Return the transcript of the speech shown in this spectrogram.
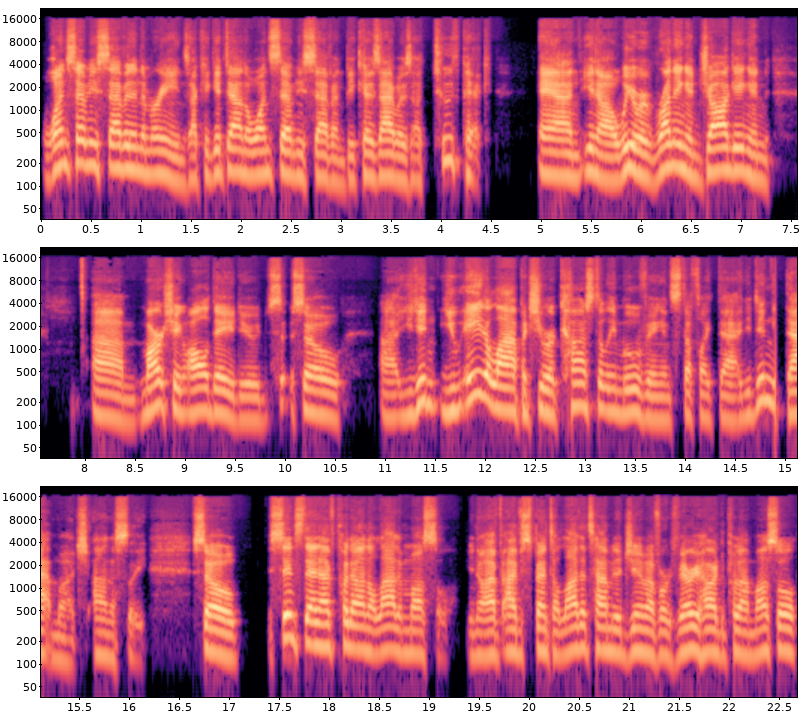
177 in the Marines. I could get down to 177 because I was a toothpick. And, you know, we were running and jogging and um, marching all day, dude. So, so uh, you didn't, you ate a lot, but you were constantly moving and stuff like that. You didn't eat that much, honestly. So since then, I've put on a lot of muscle. You know, I've, I've spent a lot of time in the gym. I've worked very hard to put on muscle.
